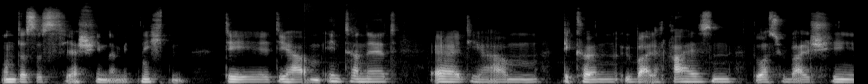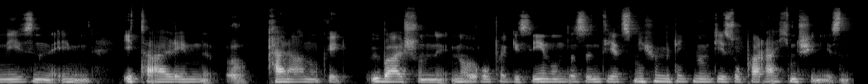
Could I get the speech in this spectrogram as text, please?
Und das ist ja China mitnichten. Die, die haben Internet, äh, die haben die können überall reisen. Du hast überall Chinesen in Italien, äh, keine Ahnung, überall schon in Europa gesehen. Und das sind jetzt nicht unbedingt nur die superreichen Chinesen.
